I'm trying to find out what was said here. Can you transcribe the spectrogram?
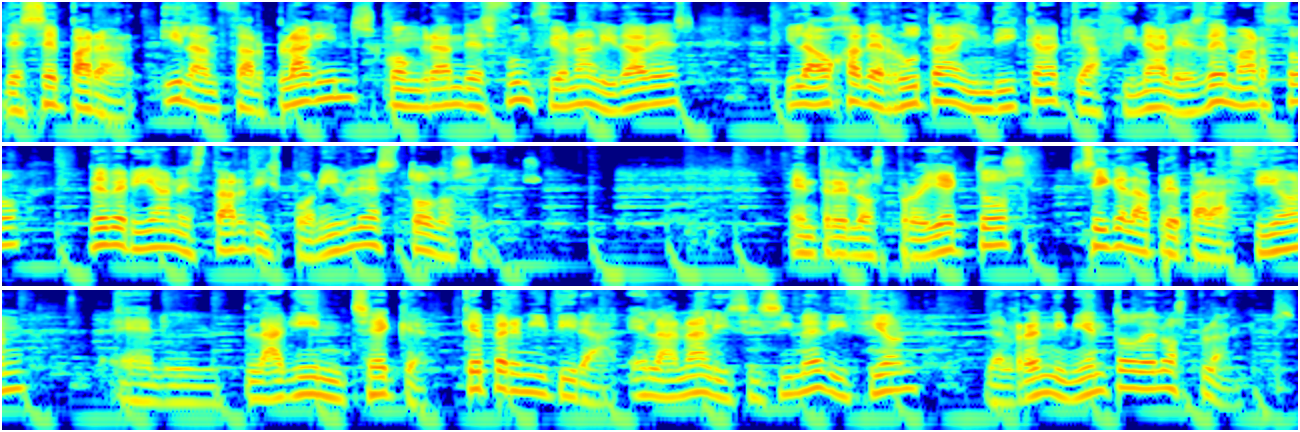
de separar y lanzar plugins con grandes funcionalidades y la hoja de ruta indica que a finales de marzo deberían estar disponibles todos ellos. Entre los proyectos sigue la preparación el plugin Checker, que permitirá el análisis y medición del rendimiento de los plugins.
